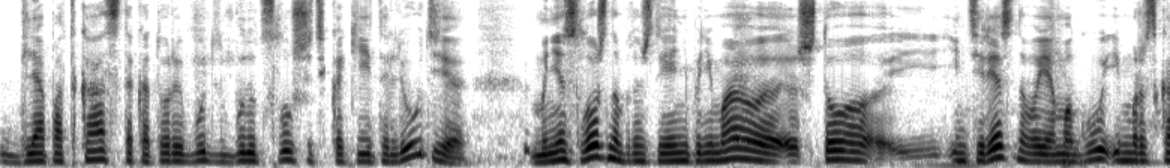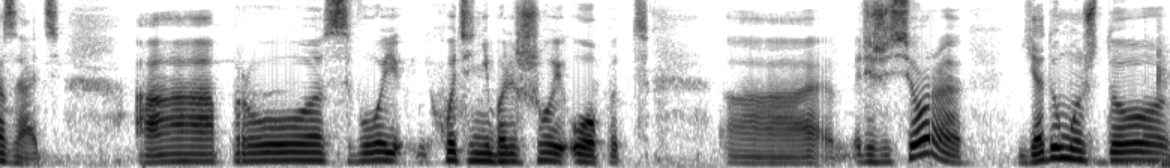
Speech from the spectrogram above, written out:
для подкаста, который будут, будут слушать какие-то люди, мне сложно, потому что я не понимаю, что интересного я могу им рассказать. А про свой, хоть и небольшой опыт а, режиссера, я думаю, что,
